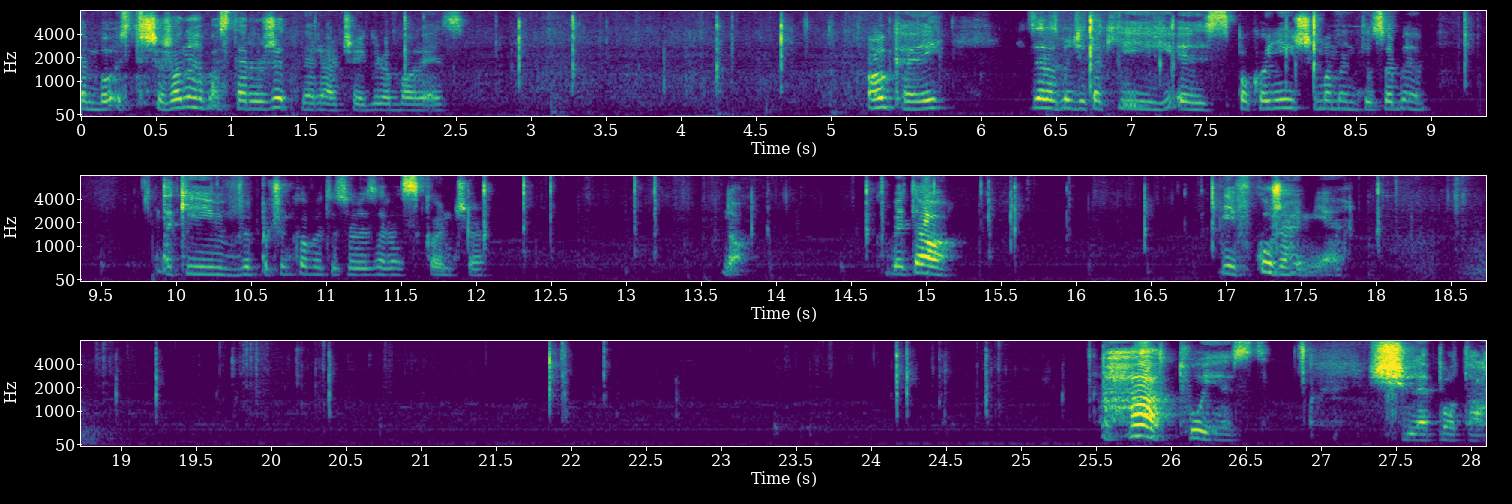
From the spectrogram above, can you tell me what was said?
Tam był strzeżony chyba starożytny raczej grobowiec. Okej. Zaraz będzie taki y, spokojniejszy moment, to sobie... Taki wypoczynkowy, to sobie zaraz skończę. No. Kobieto! Nie wkurzaj mnie. Aha, tu jest. Ślepota.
